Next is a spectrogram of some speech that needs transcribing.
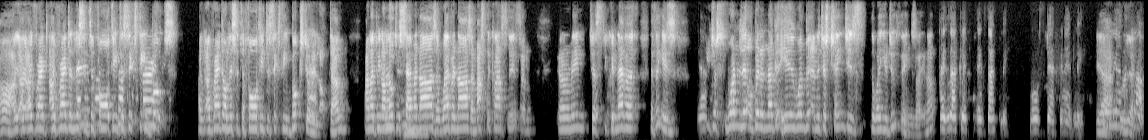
Oh, I, have read I've read and listened to fourteen to sixteen books. I've, I've read or listened to fourteen to sixteen books during lockdown, and I've been on loads of mm-hmm. seminars and webinars and master classes and you know what I mean? Just you can never. The thing is, yeah. just one little bit of nugget here, one bit, and it just changes the way you do things. Like you know. Exactly. Exactly. Most definitely. Yeah. Brilliant. Brilliant.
